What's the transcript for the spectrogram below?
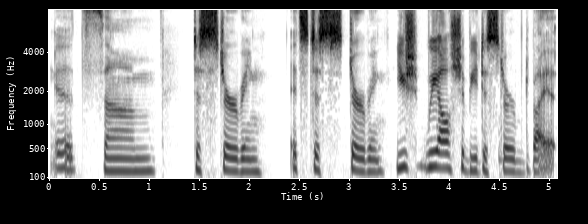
It's um, disturbing. It's disturbing. You should, we all should be disturbed by it.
